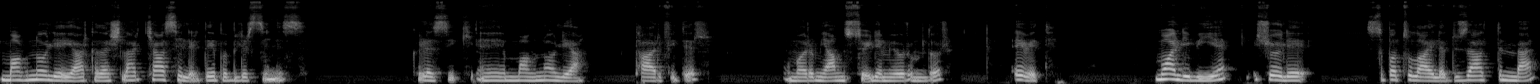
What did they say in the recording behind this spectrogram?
Magnolia'yı arkadaşlar kaseleri de yapabilirsiniz. Klasik e, Magnolia tarifidir. Umarım yanlış söylemiyorumdur. Evet. Muhallebiyi şöyle spatula ile düzelttim ben.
